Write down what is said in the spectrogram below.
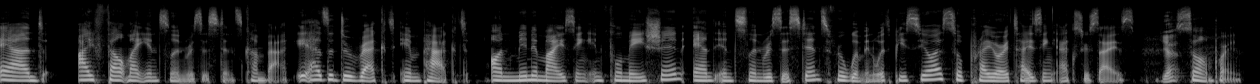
And I felt my insulin resistance come back. It has a direct impact on minimizing inflammation and insulin resistance for women with PCOS. So prioritizing exercise. yeah. So important.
